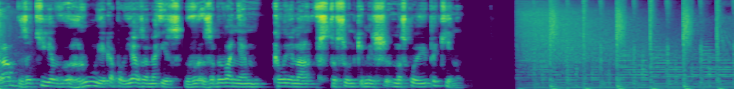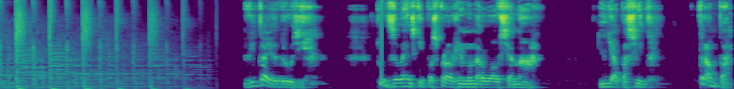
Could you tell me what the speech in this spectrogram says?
Трамп затіяв гру, яка пов'язана із забиванням клина в стосунки між Москвою і Пекіном. Вітаю, друзі. Тут Зеленський по-справжньому нарвався на ляпас від Трампа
